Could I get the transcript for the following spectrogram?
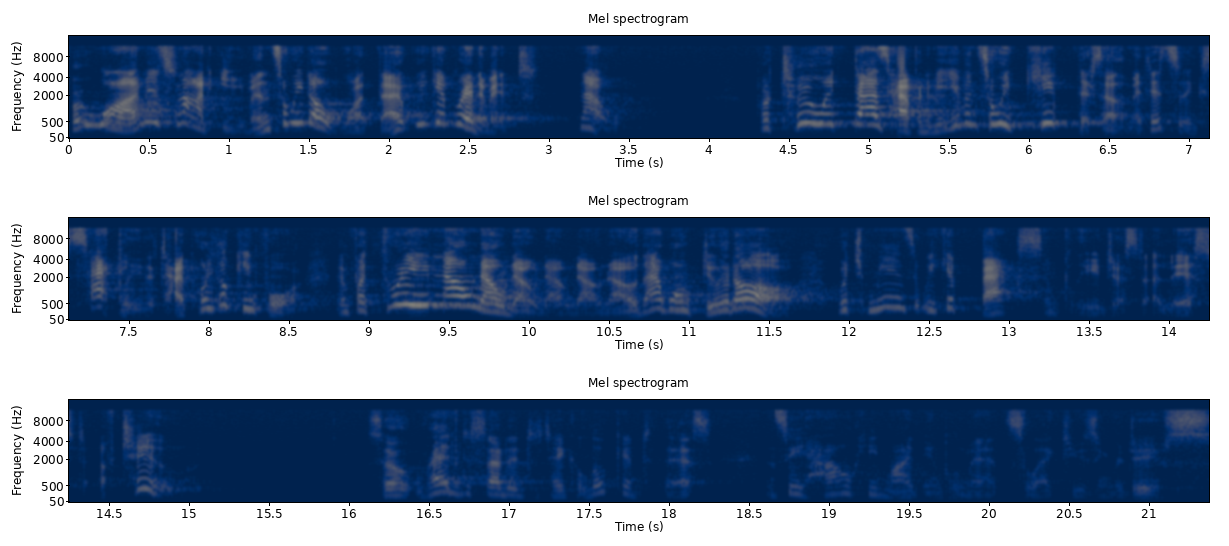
For 1, it's not even, so we don't want that. We get rid of it. No. For 2, it does happen to be even, so we keep this element. It's exactly the type we're looking for. And for 3, no, no, no, no, no, no, that won't do at all, which means that we get back simply just a list of 2. So Red decided to take a look into this and see how he might implement select using reduce.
